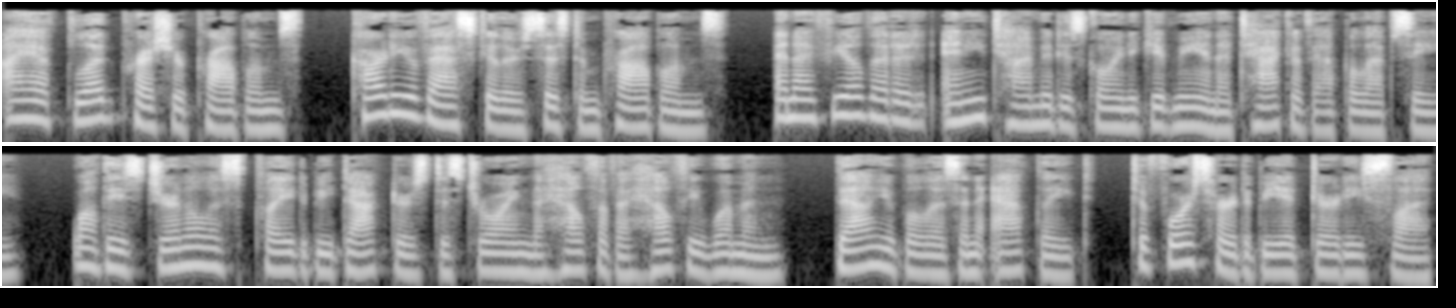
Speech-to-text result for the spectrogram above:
I have blood pressure problems, cardiovascular system problems, and I feel that at any time it is going to give me an attack of epilepsy, while these journalists play to be doctors destroying the health of a healthy woman, valuable as an athlete, to force her to be a dirty slut.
